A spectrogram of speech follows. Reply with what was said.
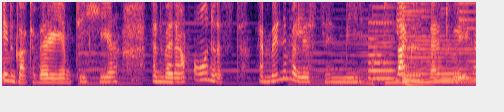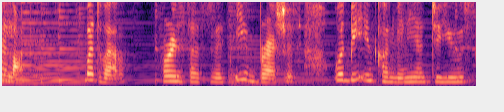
It got very empty here, and when I'm honest, a minimalist in me likes that way a lot. But well, for instance, the teeth brushes would be inconvenient to use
